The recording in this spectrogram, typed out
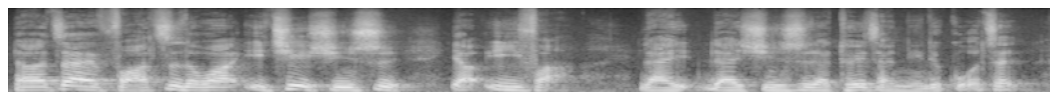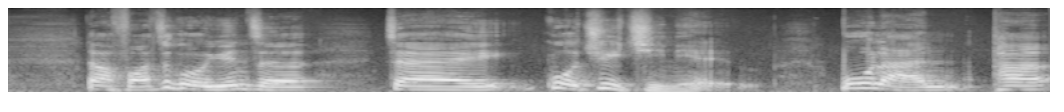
那在法治的话，一切行事要依法来来行事来推展你的国政。那法治国原则。在过去几年，波兰它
